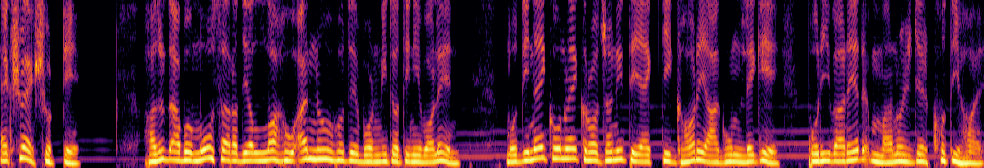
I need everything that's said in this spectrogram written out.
একশো একষট্টি। হজরত আবু মৌসা রাদিয়াল্লাহ আনহু হতে বর্ণিত তিনি বলেন, মদিনায় কোনো এক রজনীতে একটি ঘরে আগুন লেগে পরিবারের মানুষদের ক্ষতি হয়।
